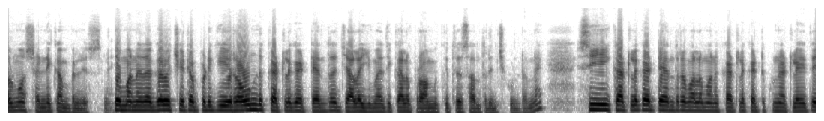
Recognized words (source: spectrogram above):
ఆల్మోస్ట్ అన్ని కంపెనీలు ఇస్తున్నాయి సో మన దగ్గర వచ్చేటప్పటికి రౌండ్ కట్టలు కట్టే యంత్రం చాలా ఈ మధ్య కాలం ప్రాముఖ్యత సంతరించుకుంటున్నాయి. సో ఈ కట్టలు కట్టే యంత్రం వల్ల మనం కట్టలు కట్టుకున్నట్లయితే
